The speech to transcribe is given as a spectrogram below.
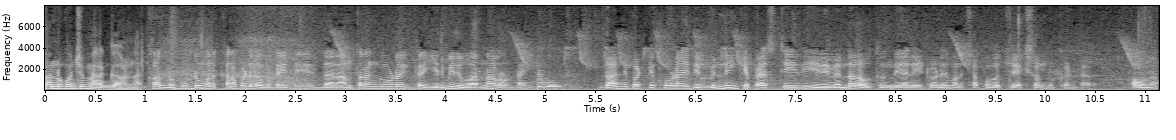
కన్ను కొంచెం మెరగ్గా ఉండాలి. కన్ను గుడ్డు మనకు కనపడేది ఒకటైతే దాని అంతరం కూడా ఇక్కడ ఎనిమిది వర్ణాలు ఉంటాయి. దాన్ని బట్టి కూడా ఇది విన్నింగ్ కెపాసిటీ ఇది ఇది విన్నర్ అవుతుంది అనేటువంటిది మనం చెప్పవచ్చు ఎక్షన్ లుక్ అంటారు. అవునా?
